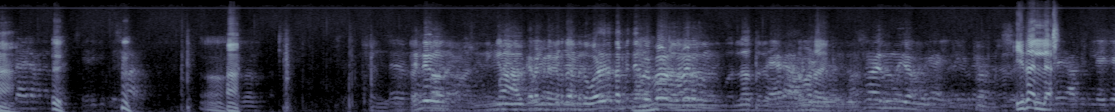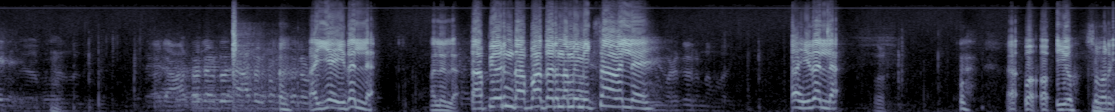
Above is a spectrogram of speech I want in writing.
ആ ആ ഇതല്ല. അയ്യേ ഇതല്ല. അല്ലല്ല. തപ്പിയവരും തപ്പാത്തവരും തമ്മിൽ മിക്സ് ആവല്ലേ ആ ഇതല്ല. അയ്യോ സോറി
